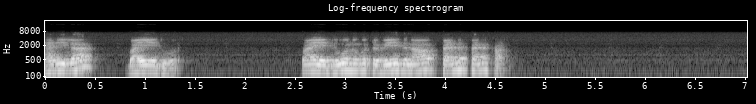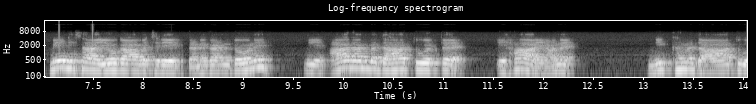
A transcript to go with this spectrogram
හැරිලා බයේ දුවන. බයේ දුවනකොට වේදනාව පැන පැන කන. මේ නිසා යෝගාවචරයේ දැනගන්න ඕනේ මේ ආරම්භ ධාතුවට එහා යන නික්කම ධාතුව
